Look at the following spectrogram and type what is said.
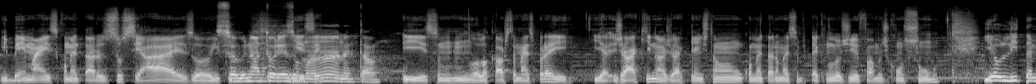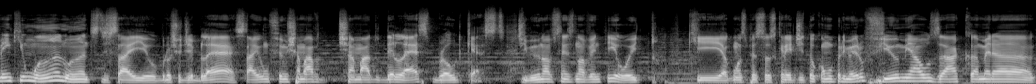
e bem mais comentários sociais ou enfim, sobre natureza esse, humana e tal. Isso, uhum, o Holocausto é mais por aí. E já aqui não, já aqui a gente tem um comentário mais sobre tecnologia, forma de consumo. E eu li também que um ano antes de sair o Bruxo de Blair, saiu um filme chamado, chamado The Last Broadcast, de 1998, que algumas pessoas acreditam como o primeiro filme a usar a câmera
